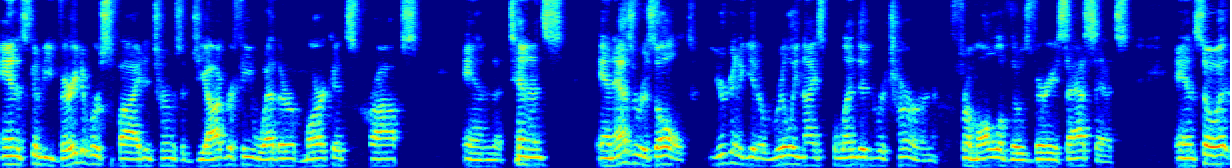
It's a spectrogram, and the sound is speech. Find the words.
and it's going to be very diversified in terms of geography, weather, markets, crops, and tenants. And as a result, you're going to get a really nice blended return from all of those various assets. And so it,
